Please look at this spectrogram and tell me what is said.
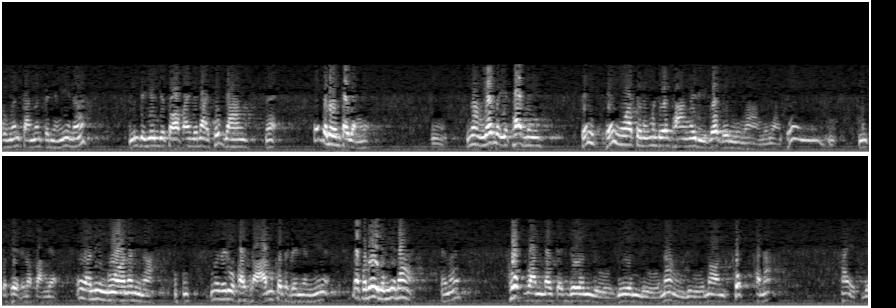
ก็เหมือนกันมันเป็นอย่างนี้นะมันจะยืนอยู่ต่อไปไม่ได้ทุกอย่างเนี่ยก็จะเดินไปอย่างนี้นั่งเล่นไปอีกแค่หนึ่งเห็นเห็นงัวตัวหนึ่งมันเดินทางไม่ดีรถเดินงางงางเฮ้ยมันประเทศเราฟังเนี่ยเอออันนี้งัวนั่นนี่นะ มันไม่รู้ภาษามันก็จะเป็นอย่างนี้ แล้วก็เลยอย่างนี้ได้เห็นไหมทุกวันเราจะเดินอยู่ ยืนอยู่นั่งอยู่นอนทุกขณะให้โย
